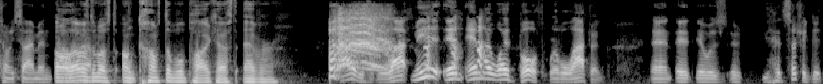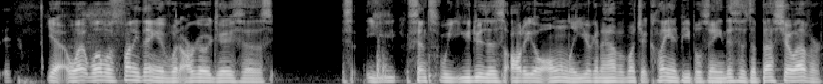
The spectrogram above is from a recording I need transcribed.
Tony Simon. Oh, that was the most uncomfortable podcast ever. I was la- me and, and my wife both were laughing, and it, it was it, had such a good. It, Yeah, what what was the funny thing is what Argo J says. You, since we you do this audio only, you're gonna have a bunch of Klan people saying this is the best show ever.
